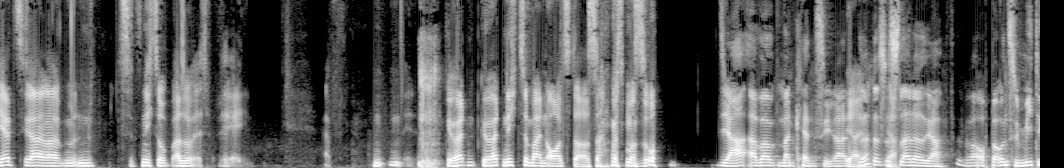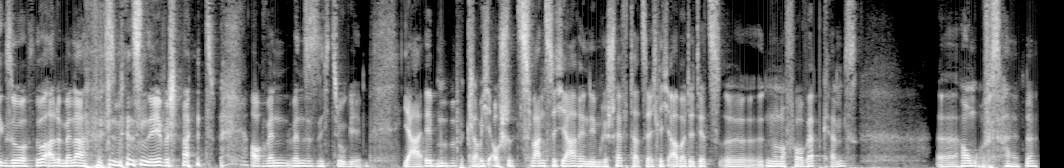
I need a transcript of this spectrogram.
jetzt, ja, ist jetzt nicht so, also es, gehört, gehört nicht zu meinen All-Stars, sagen wir es mal so. Ja, aber man kennt sie halt. Ja, ne? Das ja. ist leider, ja, auch bei uns im Meeting so, so alle Männer wissen eh Bescheid, auch wenn, wenn sie es nicht zugeben. Ja, eben, glaube ich, auch schon 20 Jahre in dem Geschäft tatsächlich, arbeitet jetzt äh, nur noch vor Webcams. Äh, Homeoffice halt, ne?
